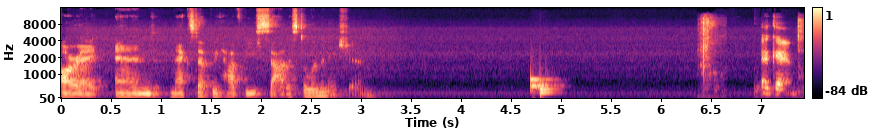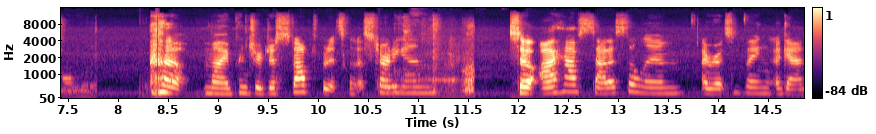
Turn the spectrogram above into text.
All right, and next up we have the saddest elimination. Okay. My printer just stopped, but it's gonna start again. So I have saddest elim. I wrote something again.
